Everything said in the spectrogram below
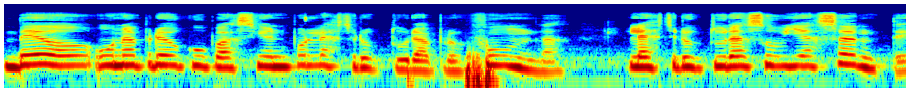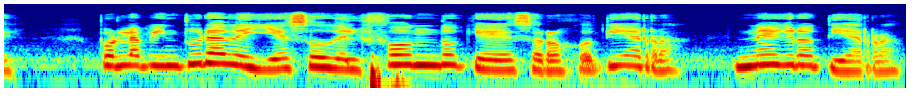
Veo una preocupación por la estructura profunda, la estructura subyacente, por la pintura de yeso del fondo que es rojo tierra, negro tierra.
